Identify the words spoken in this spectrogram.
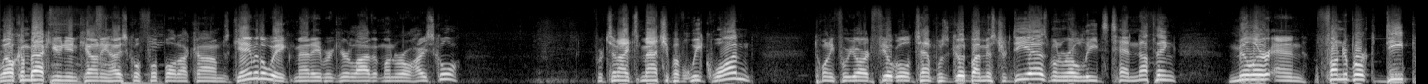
Welcome back, Union County High School Football.com's Game of the Week. Matt Aberg here live at Monroe High School. For tonight's matchup of Week 1, 24 yard field goal attempt was good by Mr. Diaz. Monroe leads 10 0. Miller and Funderburk deep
